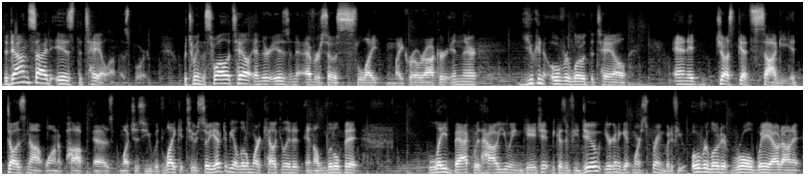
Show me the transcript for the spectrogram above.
The downside is the tail on this board. Between the swallowtail and there is an ever so slight micro rocker in there, you can overload the tail and it just gets soggy. It does not want to pop as much as you would like it to. So you have to be a little more calculated and a little bit laid back with how you engage it because if you do, you're going to get more spring. But if you overload it, roll way out on it,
